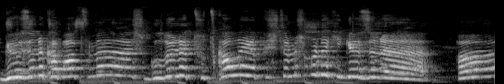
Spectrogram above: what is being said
Gözünü kapatmış. Gluyla tutkalla yapıştırmış buradaki gözünü. Aa.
